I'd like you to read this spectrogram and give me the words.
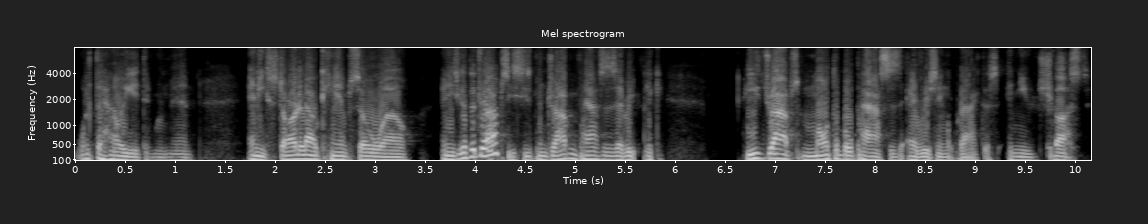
What the hell are you doing, man? And he started out camp so well, and he's got the dropsies. He's been dropping passes every, like, he drops multiple passes every single practice, and you just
